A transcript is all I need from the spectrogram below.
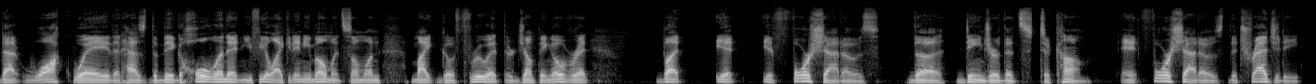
that walkway that has the big hole in it and you feel like at any moment someone might go through it they're jumping over it but it it foreshadows the danger that's to come. It foreshadows the tragedy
